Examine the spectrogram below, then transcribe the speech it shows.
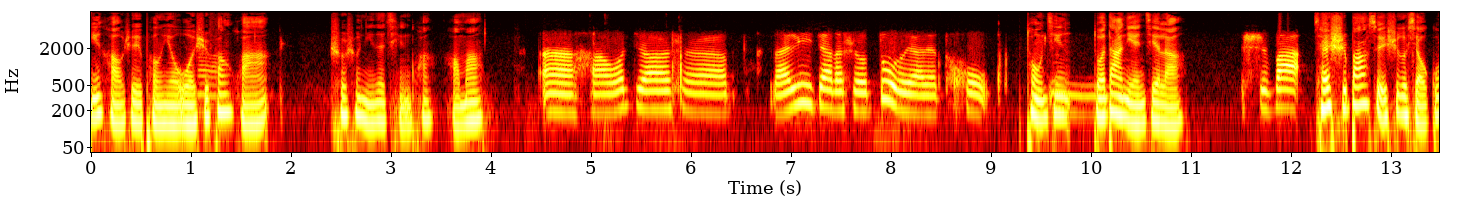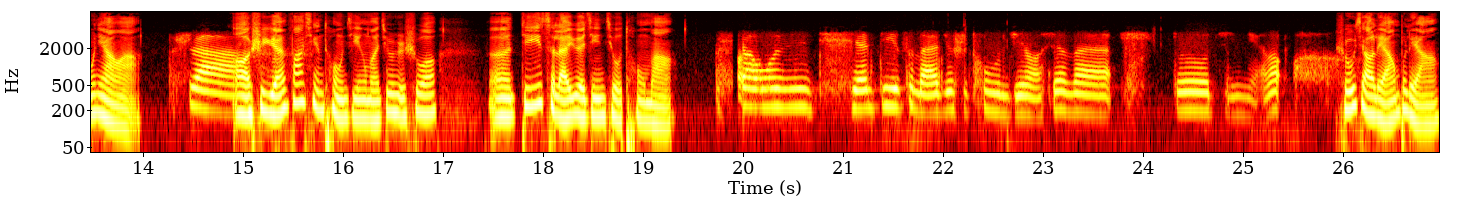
您好，这位朋友，我是芳华，说说您的情况好吗？嗯，好，我主要是来例假的时候肚子有点痛，痛经，多大年纪了？十八。才十八岁，是个小姑娘啊。是啊。哦，是原发性痛经吗？就是说，嗯、第一次来月经就痛吗？啊，我以前第一次来就是痛经，现在都几年了，手脚凉不凉？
